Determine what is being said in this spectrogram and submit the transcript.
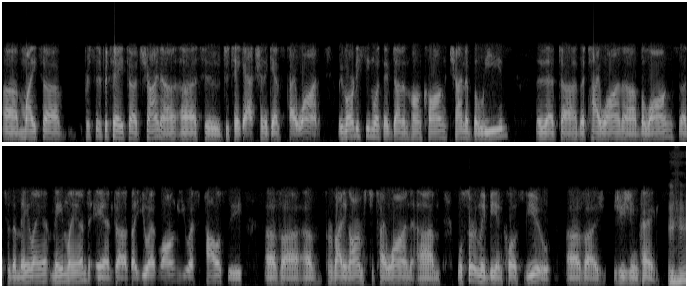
uh, might precipitate uh, China uh, to to take action against Taiwan. We've already seen what they've done in Hong Kong. China believes that uh, that Taiwan uh, belongs uh, to the mainland, mainland and uh, the US, long U.S. policy of of providing arms to Taiwan um, will certainly be in close view of Xi Jinping. Mm-hmm.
